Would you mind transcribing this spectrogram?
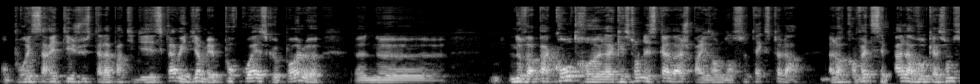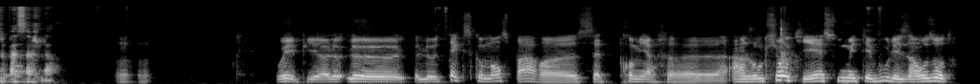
on pourrait s'arrêter juste à la partie des esclaves et dire mais pourquoi est-ce que Paul euh, ne ne va pas contre la question de l'esclavage, par exemple, dans ce texte-là, alors qu'en fait, c'est pas la vocation de ce passage-là. Mm, mm. Oui, et puis euh, le, le, texte commence par euh, cette première euh, injonction qui est soumettez-vous les uns aux autres.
